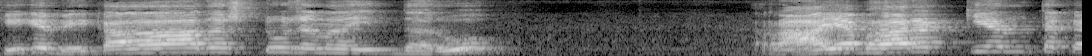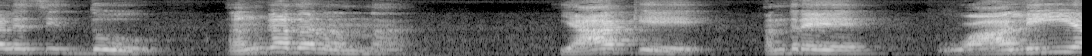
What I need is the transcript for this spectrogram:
ಹೀಗೆ ಬೇಕಾದಷ್ಟು ಜನ ಇದ್ದರು. ರಾಯಭಾರಕ್ಕೆ ಅಂತ ಕಳಿಸಿದ್ದು ಅಂಗದನನ್ನ. ಯಾಕೆ? ಅಂದರೆ ವಾಲಿಯ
